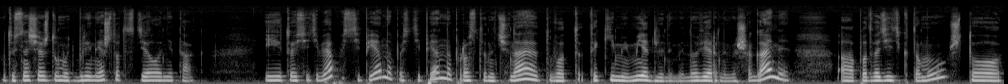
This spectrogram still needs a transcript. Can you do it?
Ну, то есть начинаешь думать, блин, я что-то сделала не так. И то есть и тебя постепенно, постепенно просто начинают вот такими медленными, но верными шагами а, подводить к тому, что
